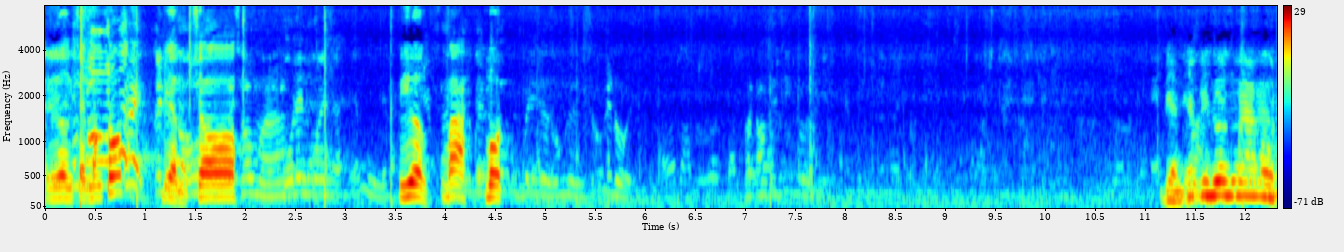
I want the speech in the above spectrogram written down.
Vi Hương chắn bóng tốt, điểm cho Vi Hương 3 1. Điểm cho cái Hương 31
